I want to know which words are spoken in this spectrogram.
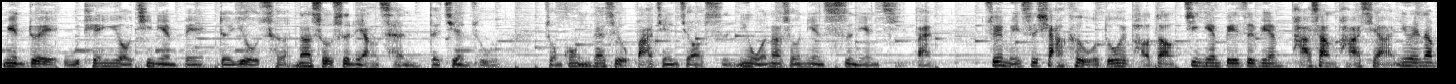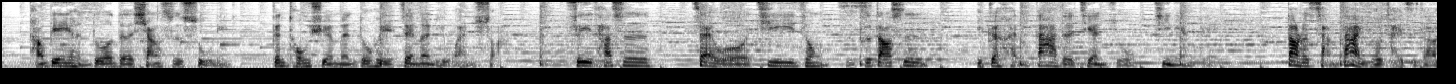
面对吴天佑纪念碑的右侧，那时候是两层的建筑物。总共应该是有八间教室，因为我那时候念四年级班，所以每次下课我都会跑到纪念碑这边爬上爬下，因为那旁边有很多的相思树林，跟同学们都会在那里玩耍，所以它是在我记忆中只知道是一个很大的建筑纪念碑，到了长大以后才知道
